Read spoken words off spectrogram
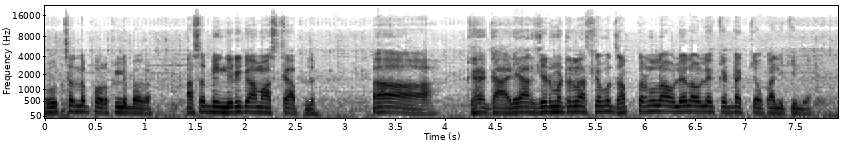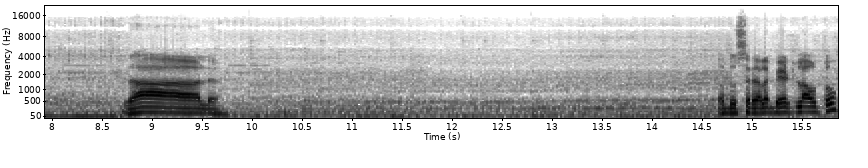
उचललं फोरकली बघा. असं भिंगरी काम असते आपलं. हा गाडी अर्जंट मटेरियल असल्यामुळे झप करून लावले लावले की खाली केली. झालं तर दुसऱ्याला बेट लावतो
